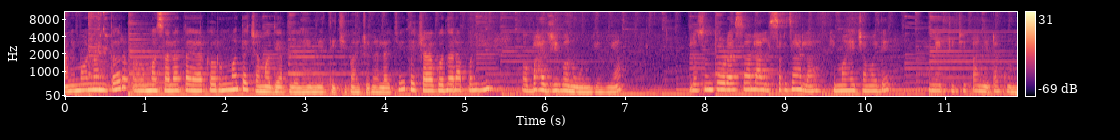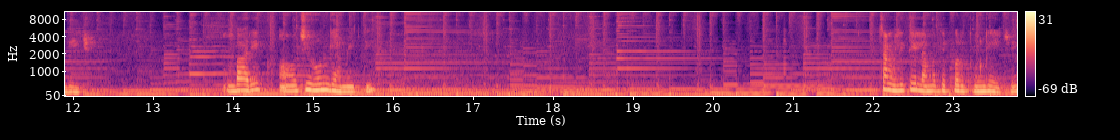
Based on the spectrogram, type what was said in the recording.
आणि मग नंतर मसाला तयार करून मग त्याच्यामध्ये आपल्याला ही मेथीची भाजी घालायची आहे. त्याच्या अगोदर आपण ही भाजी बनवून घेऊया. लसूण थोडासा लालसर झाला की मग ह्याच्यामध्ये मेथीची पाने टाकून घ्यायची. बारीक चिरून घ्या मेथी. चांगली तेलामध्ये परतून घ्यायची.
